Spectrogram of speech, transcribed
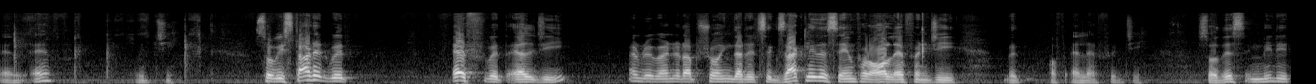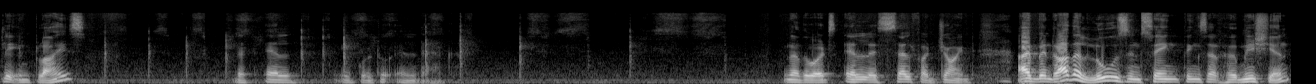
LF with G. So we started with F with LG and we ended up showing that it is exactly the same for all f and g with of LF with G. So this immediately implies that L equal to L dag. In other words, L is self adjoint. I have been rather loose in saying things are Hermitian.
